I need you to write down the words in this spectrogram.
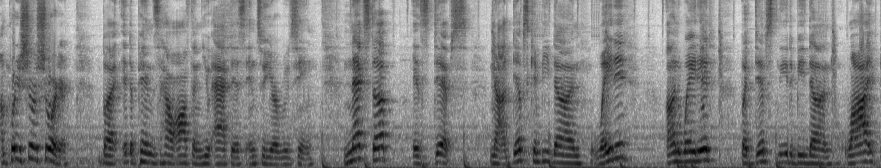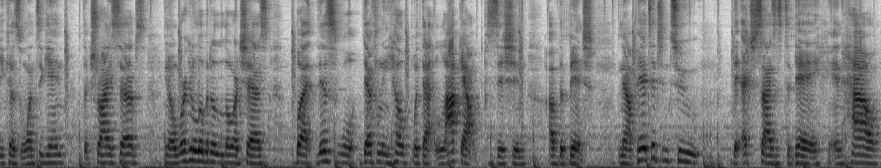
I'm pretty sure shorter but it depends how often you add this into your routine. Next up is dips. Now, dips can be done weighted, unweighted, but dips need to be done. Why? Because once again, the triceps, you know, working a little bit of the lower chest, but this will definitely help with that lockout position of the bench. Now, pay attention to the exercises today and how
